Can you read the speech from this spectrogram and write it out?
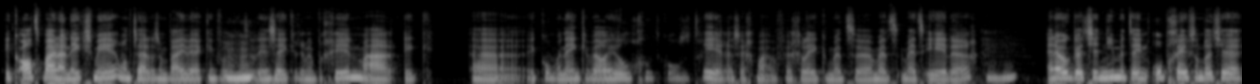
ik at bijna niks meer. Want ja, dat is een bijwerking van Mhm. Ritalin, zeker in het begin. Maar ik, eh, ik kon me in één keer wel heel goed concentreren, zeg maar. Vergeleken met, eh, met, met eerder. Mhm. En ook dat je niet meteen opgeeft omdat je...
